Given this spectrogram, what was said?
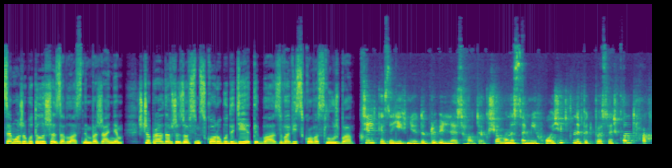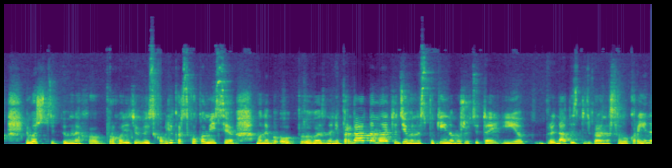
Це може бути лише за власним бажанням. Щоправда, вже зовсім скоро буде діяти базова військова служба. тільки за їхньою добровільною згодою. Якщо вони самі хочуть, вони підписують контракт і можуть в них е, проходять військово лікарську комісію. Вони визнані придатними. Тоді вони спокійно можуть іти і приєднатися до збройних сил України,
